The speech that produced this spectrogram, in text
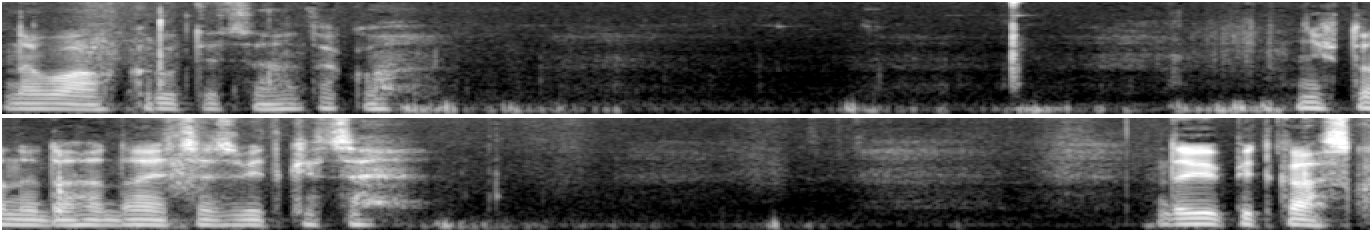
Навал крутиться отако. Ніхто не догадається, звідки це. Даю підказку.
